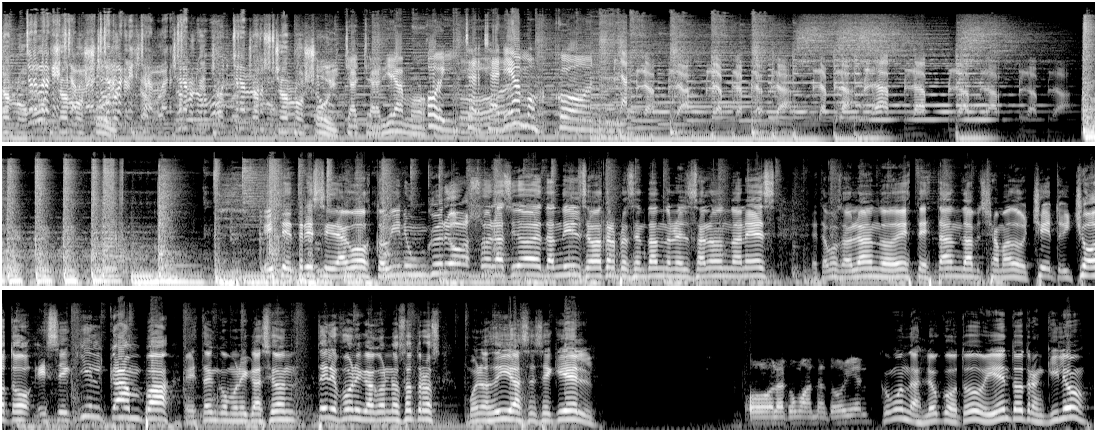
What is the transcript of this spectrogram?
charlo vos, charlo yo, charlo yo. Hoy chachareamos. Hoy chachareamos con... Este 13 de agosto viene un grosso de la ciudad de Tandil, se va a estar presentando en el Salón Danés. Estamos hablando de este stand-up llamado Cheto y Choto. Ezequiel Campa está en comunicación telefónica con nosotros. Buenos días, Ezequiel. Hola, ¿cómo anda? ¿Todo bien? ¿Cómo andas, loco? ¿Todo bien? ¿Todo tranquilo?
